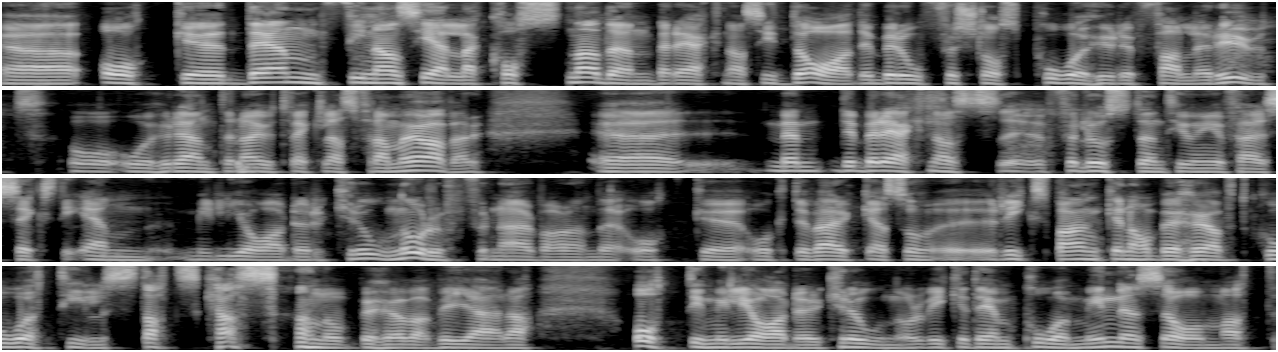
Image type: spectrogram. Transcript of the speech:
Eh, och eh, den finansiella kostnaden beräknas idag. Det beror förstås på hur det faller ut och, och hur räntorna utvecklas framöver. Men det beräknas förlusten till ungefär 61 miljarder kronor för närvarande och, och det verkar som Riksbanken har behövt gå till statskassan och behöva begära 80 miljarder kronor, vilket är en påminnelse om att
